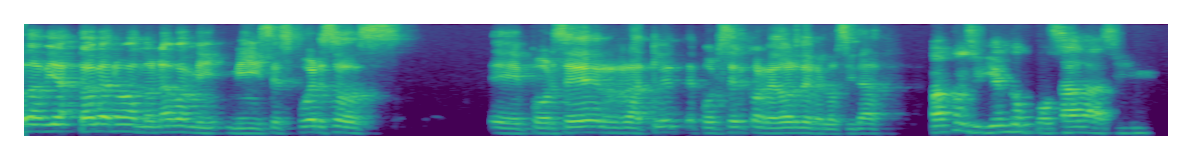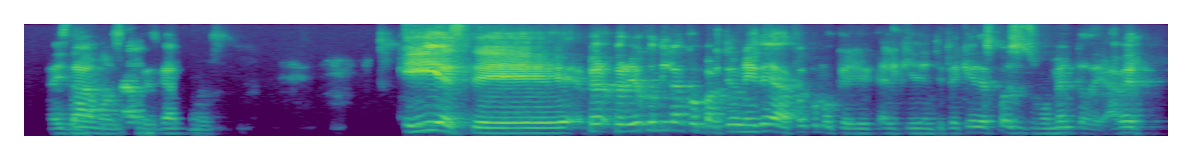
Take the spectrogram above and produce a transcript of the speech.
todavía, todavía no abandonaba mi, mis esfuerzos eh, por, ser atleta, por ser corredor de velocidad. Va consiguiendo posada así. Ahí estábamos, arriesgándonos. Y este, pero, pero yo con Dylan compartí una idea, fue como que el que identifiqué después en su momento de, a ver,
